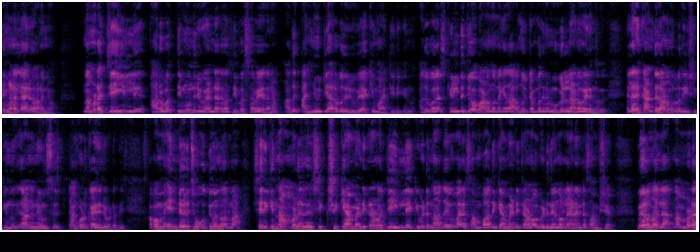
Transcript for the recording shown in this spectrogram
നിങ്ങളെല്ലാവരും അറിഞ്ഞോ? നമ്മുടെ ജയിലിൽ അറുപത്തിമൂന്ന് രൂപ ഉണ്ടായിരുന്ന ദിവസവേതനം അത് അഞ്ഞൂറ്റി അറുപത് രൂപയാക്കി മാറ്റിയിരിക്കുന്നു. അതുപോലെ സ്കിൽഡ് ജോബ് ആണെന്നുണ്ടെങ്കിൽ അത് അറുന്നൂറ്റമ്പതിന് മുകളിലാണ് വരുന്നത്. എല്ലാവരും കണ്ടു കാണുമെന്ന് പ്രതീക്ഷിക്കുന്നു. ഇതാണ് ന്യൂസ് ഞാൻ കൊടുക്കാം ഇതിന്റെ കൂട്ടത്തിൽ. അപ്പം എന്റെ ഒരു ചോദ്യം എന്ന് പറഞ്ഞാൽ ശരിക്കും നമ്മൾ ശിക്ഷിക്കാൻ വേണ്ടിയിട്ടാണോ ജയിലിലേക്ക് വിടുന്ന അതേമാരെ സമ്പാദിക്കാൻ വേണ്ടിയിട്ടാണോ വിടുന്നത് എന്നുള്ളതാണ് എന്റെ സംശയം. വേറൊന്നുമല്ല നമ്മുടെ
